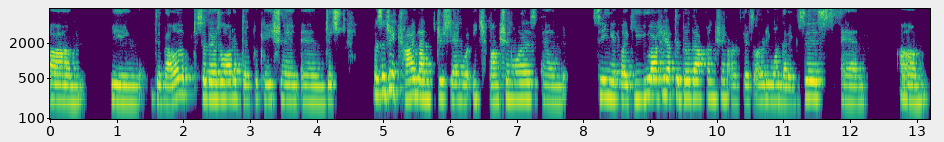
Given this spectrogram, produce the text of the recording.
um, being developed. So there's a lot of deprecation and just essentially trying to understand what each function was and seeing if like you actually have to build that function or if there's already one that exists and Um,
